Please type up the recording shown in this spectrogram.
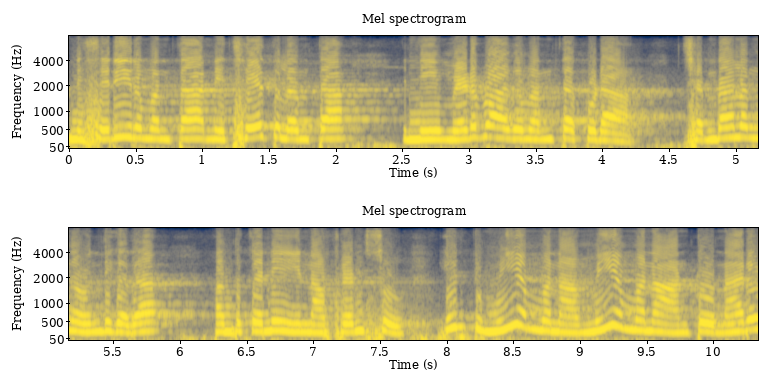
నీ శరీరం అంతా నీ చేతులంతా నీ మెడభాగం అంతా కూడా చండాలంగా ఉంది కదా. అందుకని నా ఫ్రెండ్స్ ఏంటి మీ అమ్మనా మీ అమ్మనా? అంటూ ఉన్నారు.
